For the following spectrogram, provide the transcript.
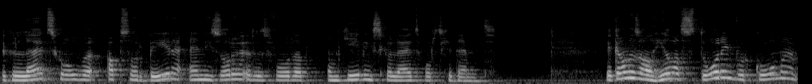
geluidsgolven absorberen en die zorgen er dus voor dat omgevingsgeluid wordt gedempt. Je kan dus al heel wat storing voorkomen,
